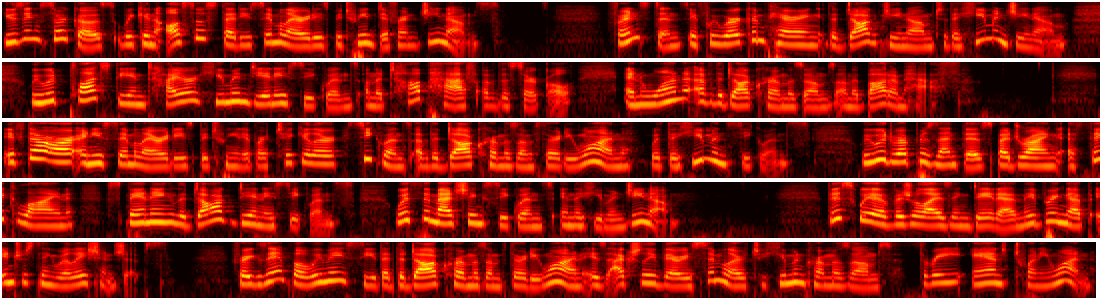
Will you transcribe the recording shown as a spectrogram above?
Using CIRCOS, we can also study similarities between different genomes. For instance, if we were comparing the dog genome to the human genome, we would plot the entire human DNA sequence on the top half of the circle and one of the dog chromosomes on the bottom half. If there are any similarities between a particular sequence of the dog chromosome 31 with the human sequence, we would represent this by drawing a thick line spanning the dog DNA sequence with the matching sequence in the human genome. This way of visualizing data may bring up interesting relationships. For example, we may see that the dog chromosome 31 is actually very similar to human chromosomes 3 and 21.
